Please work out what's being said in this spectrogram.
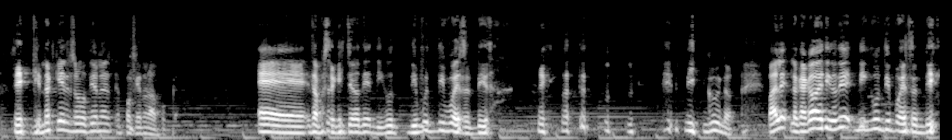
Si quien no quiere soluciones es porque no la busca. Eh, que pasa que esto no tiene ningún, ningún tipo de sentido. Ninguno. ¿Vale? Lo que acabo de decir no tiene ningún tipo de sentido.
